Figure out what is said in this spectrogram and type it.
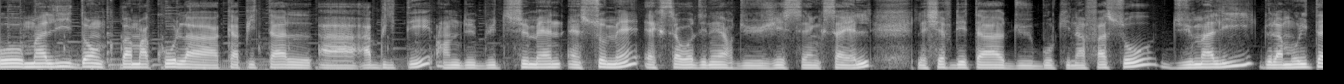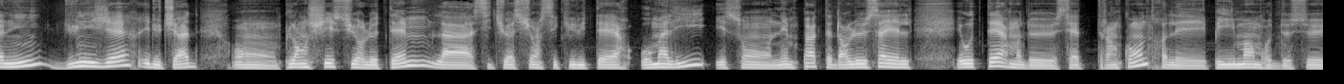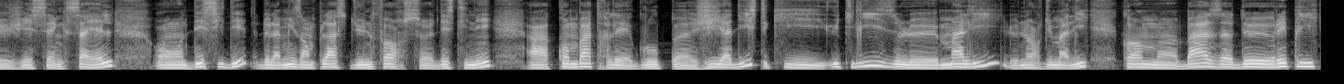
Au Mali, donc, Bamako, la capitale, a abrité en début de semaine un sommet extraordinaire du G5 Sahel. Les chefs d'État du Burkina Faso, du Mali, de la Mauritanie, du Niger et du Tchad ont planché sur le thème la situation sécuritaire au Mali et son impact dans le Sahel. Et au terme de cette rencontre, les pays membres de ce G5 Sahel ont décidé de la mise en place d'une force destinée à combattre les groupes djihadistes qui utilisent le Mali, le nord du Mali, comme base de repli.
